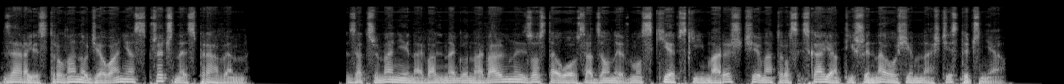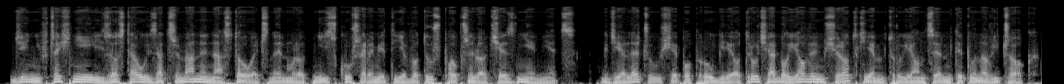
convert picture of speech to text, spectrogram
zarejestrowano działania sprzeczne z prawem. Zatrzymanie Nawalnego Nawalny został osadzony w moskiewskim areszcie Matroskaja Tiszyna 18 stycznia. Dzień wcześniej został zatrzymany na stołecznym lotnisku Szeremietiewo tuż po przylocie z Niemiec, gdzie leczył się po próbie otrucia bojowym środkiem trującym typu Nowiczok.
